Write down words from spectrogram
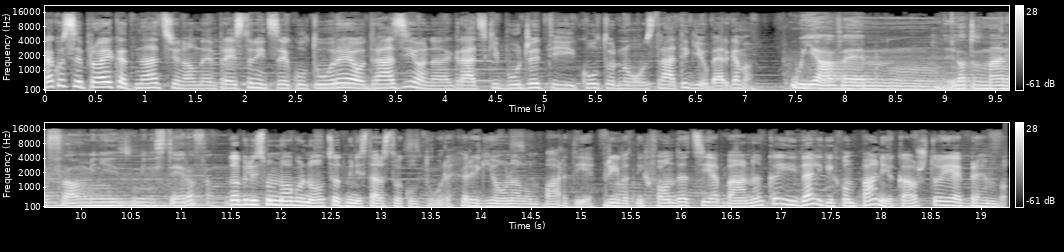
Kako se projekat nacionalne prestonice kulture odrazio na gradski budžet i kulturnu strategiju Bergama? We have um, Dobili smo mnogo novca od Ministarstva kulture, regiona Lombardije, privatnih fondacija, banaka i velikih kompanija kao što je Brembo.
